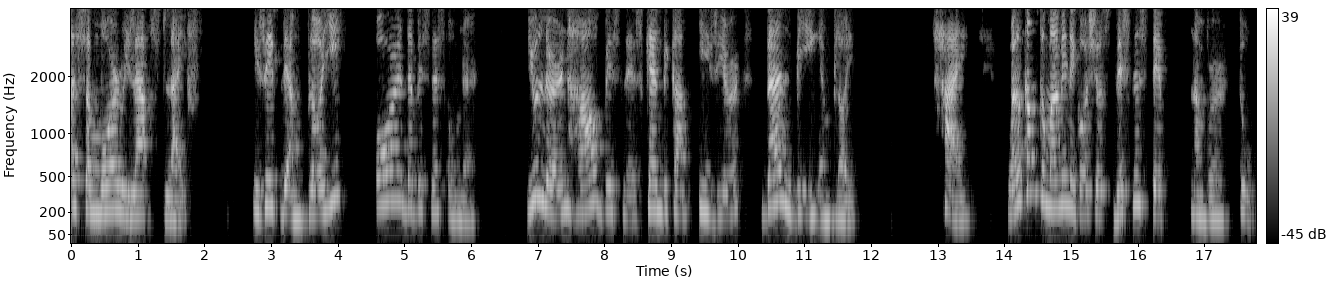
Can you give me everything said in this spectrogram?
Has a more relaxed life? Is it the employee or the business owner? you learn how business can become easier than being employed. Hi, welcome to Mommy Negosyo's business tip number two.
